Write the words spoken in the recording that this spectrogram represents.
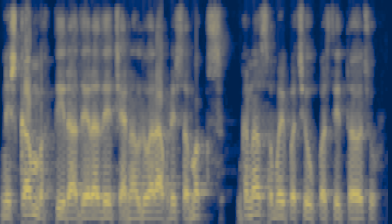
નિષ્કામ ભક્તિ રાધે રાધે ચેનલ દ્વારા આપણી સમક્ષ ઘણા સમય પછી ઉપસ્થિત થયો છું.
